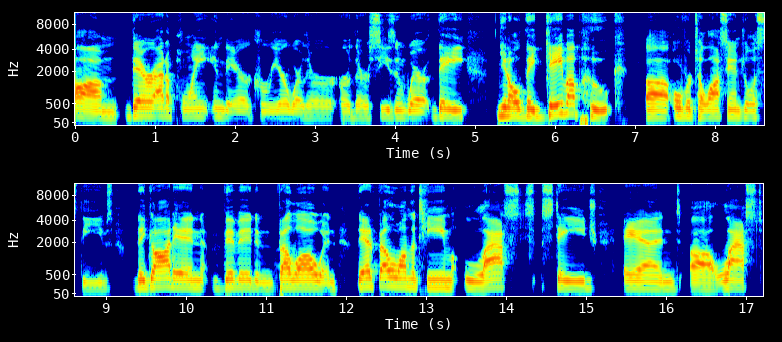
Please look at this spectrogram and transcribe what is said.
Um, they're at a point in their career where they're or their season where they, you know, they gave up Hook uh over to Los Angeles Thieves. They got in Vivid and Fellow, and they had Fellow on the team last stage and uh, last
